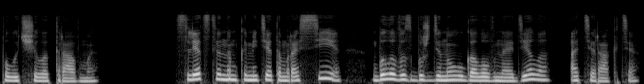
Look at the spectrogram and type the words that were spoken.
получила травмы. Следственным комитетом России было возбуждено уголовное дело о теракте.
